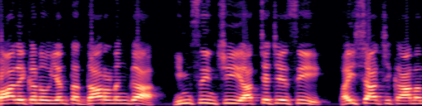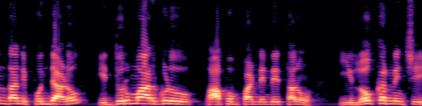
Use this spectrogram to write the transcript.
బాలికను ఎంత దారుణంగా హింసించి హత్య చేసి పైశాచిక ఆనందాన్ని పొందాడో ఈ దుర్మార్గుడు పాపం పండింది. తను ఈ లోకం నుంచి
